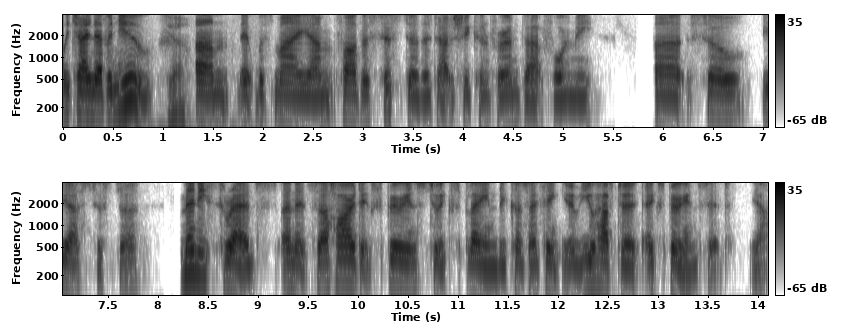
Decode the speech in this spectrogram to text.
Which I never knew. Yeah. Um, it was my um, father's sister that actually confirmed that for me. Uh, so, yes, just uh, many threads, and it's a hard experience to explain because I think you, you have to experience it. Yeah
